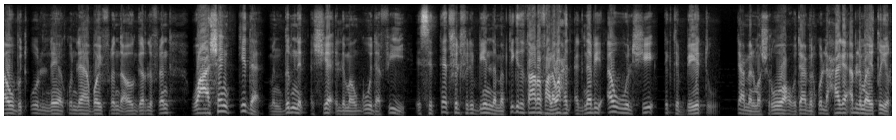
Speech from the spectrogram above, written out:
أو بتقول إن هي يكون لها boyfriend أو girlfriend وعشان كده من ضمن الأشياء اللي موجودة في الستات في الفلبين لما بتيجي تتعرف على واحد أجنبي أول شيء تكتب بيت تعمل مشروع وتعمل كل حاجة قبل ما يطير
